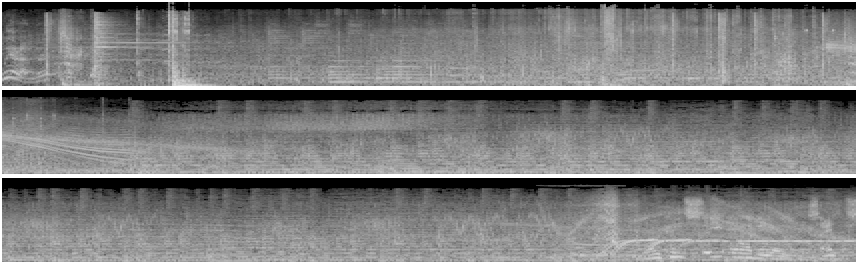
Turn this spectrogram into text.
We're under attack. Frequency Audio presents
